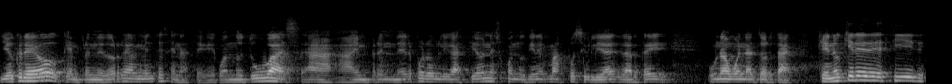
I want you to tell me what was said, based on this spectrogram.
Yo creo que emprendedor realmente se nace, que cuando tú vas a, emprender por obligación es cuando tienes más posibilidades de darte una buena torta. Que no quiere decir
